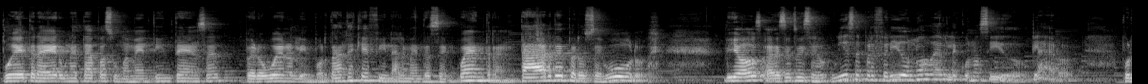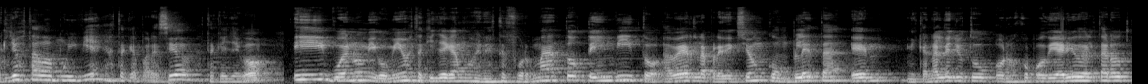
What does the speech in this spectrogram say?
puede traer una etapa sumamente intensa, pero bueno, lo importante es que finalmente se encuentran, tarde pero seguro. Dios, a veces tú dices, hubiese preferido no haberle conocido, claro porque yo estaba muy bien hasta que apareció, hasta que llegó. Y bueno, amigo mío, hasta aquí llegamos en este formato. Te invito a ver la predicción completa en mi canal de YouTube Horóscopo Diario del Tarot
